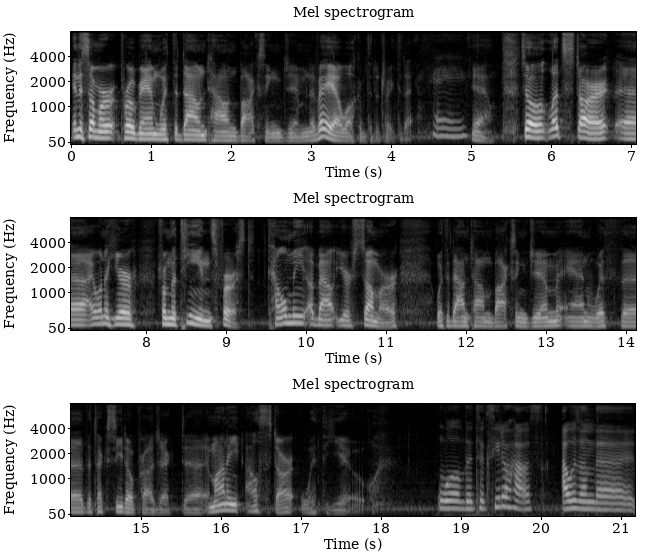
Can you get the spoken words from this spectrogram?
in the summer program with the Downtown Boxing Gym. Nevaeh, welcome to Detroit today. Hey. Yeah. So let's start. Uh, I want to hear from the teens first. Tell me about your summer with the downtown boxing gym and with the, the Tuxedo Project. Uh, Imani, I'll start with you. Well, the Tuxedo House, I was on the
